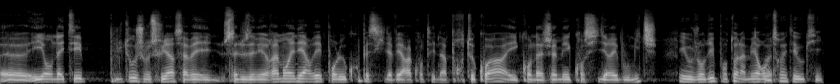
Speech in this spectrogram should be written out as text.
Euh, et on a été plutôt, je me souviens, ça, avait- ça nous avait vraiment énervé pour le coup parce qu'il avait raconté n'importe quoi et qu'on n'a jamais considéré Boumic. Et aujourd'hui, pour toi, la meilleure Ouais. option était Oxy.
